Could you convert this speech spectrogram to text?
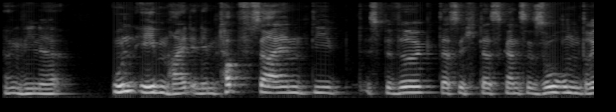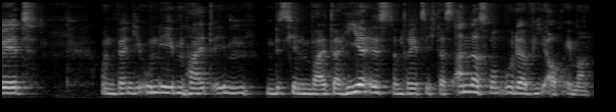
irgendwie eine Unebenheit in dem Topf sein, die es bewirkt, dass sich das Ganze so rumdreht. Und wenn die Unebenheit eben ein bisschen weiter hier ist, dann dreht sich das andersrum oder wie auch immer.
